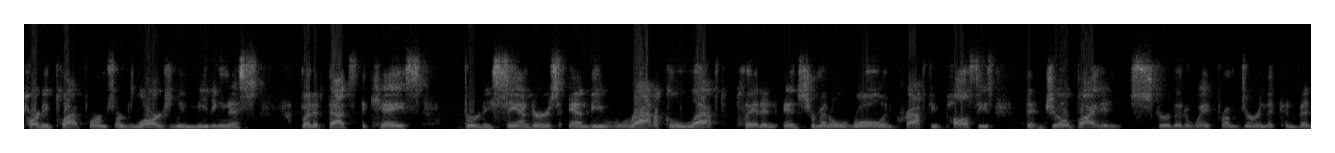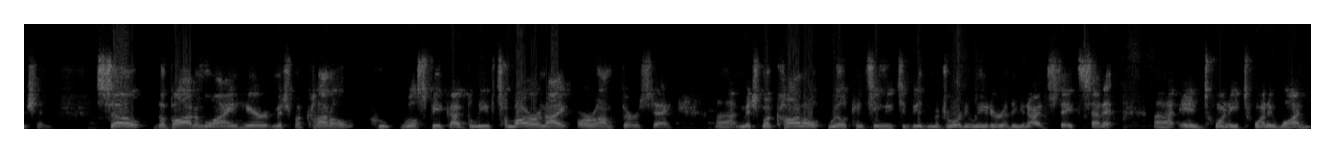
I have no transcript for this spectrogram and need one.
Party platforms are largely meaningless. But if that's the case, Bernie Sanders and the radical left played an instrumental role in crafting policies that Joe Biden skirted away from during the convention. So the bottom line here, Mitch McConnell, who will speak, I believe, tomorrow night or on Thursday, uh, Mitch McConnell will continue to be the majority leader of the United States Senate uh, in 2021.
